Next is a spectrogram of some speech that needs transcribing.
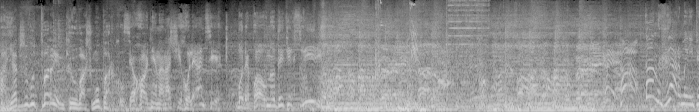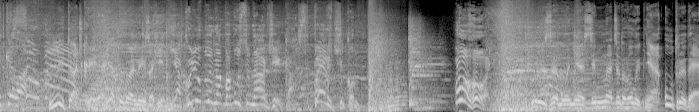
А як живуть тваринки у вашому парку? Сьогодні на нашій гулянці буде повно диких звірів. Ангар мені під крило. Літачки. Рятувальний загін. Як улюблена бабусина Аджіка з перчиком. Вогонь! Приземлення 17 липня у 3D.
